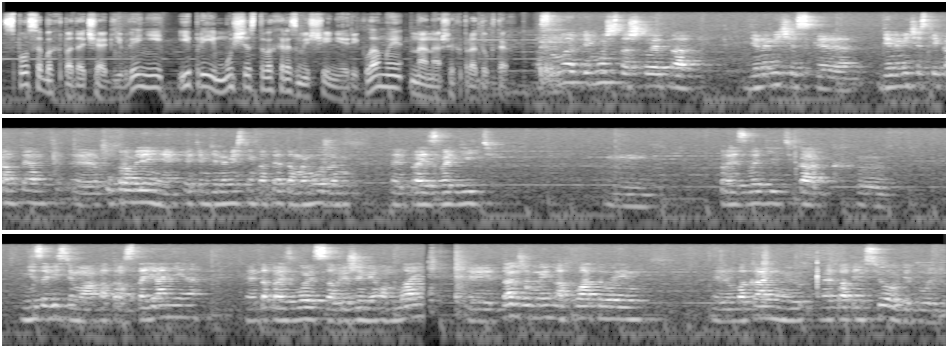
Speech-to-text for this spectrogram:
способах подачи объявлений и преимуществах размещения рекламы на наших продуктах. Основное преимущество, что это динамический контент, э, управление этим динамическим контентом мы можем э, производить, производить как э, независимо от расстояния. Это производится в режиме онлайн. И также мы охватываем э, локальную, мы охватываем всю аудиторию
